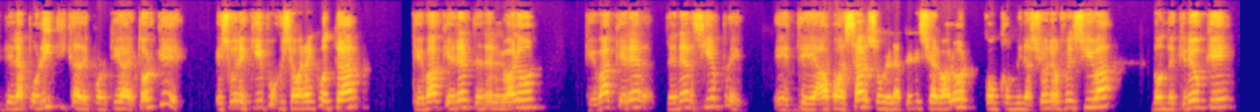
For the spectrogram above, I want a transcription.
de la política deportiva de Torque, es un equipo que se van a encontrar, que va a querer tener el balón, que va a querer tener siempre este, avanzar sobre la tenencia del balón con combinaciones ofensivas, donde creo que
